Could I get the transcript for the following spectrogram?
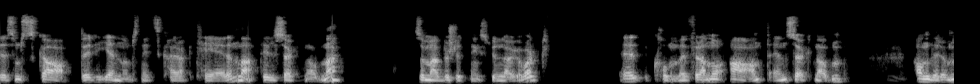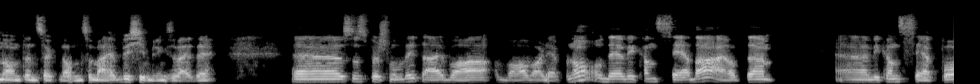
det som, skaper gjennomsnittskarakteren da, til søknadene, som er beslutningsgrunnlaget vårt, eh, kommer fra noe annet enn søknaden. Handler om noe annet enn søknaden, som er bekymringsverdig. Eh, så spørsmålet ditt er hva, hva var det for noe? Og Det vi kan se da, er at eh, vi kan se på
